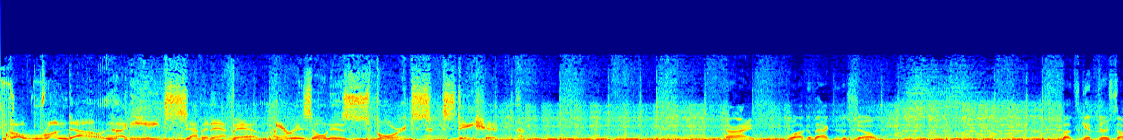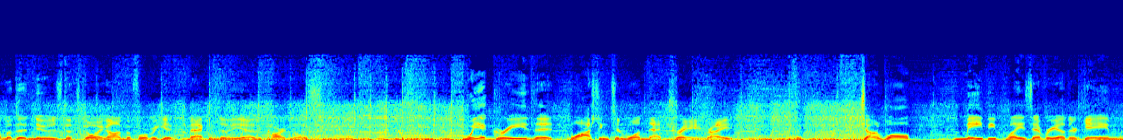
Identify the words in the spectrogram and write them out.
The Rundown. 98.7 FM. Arizona's sports station. All right, welcome back to the show. Let's get through some of the news that's going on before we get back into the uh, the Cardinals. We agree that Washington won that trade, right? Like, John Wall maybe plays every other game.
